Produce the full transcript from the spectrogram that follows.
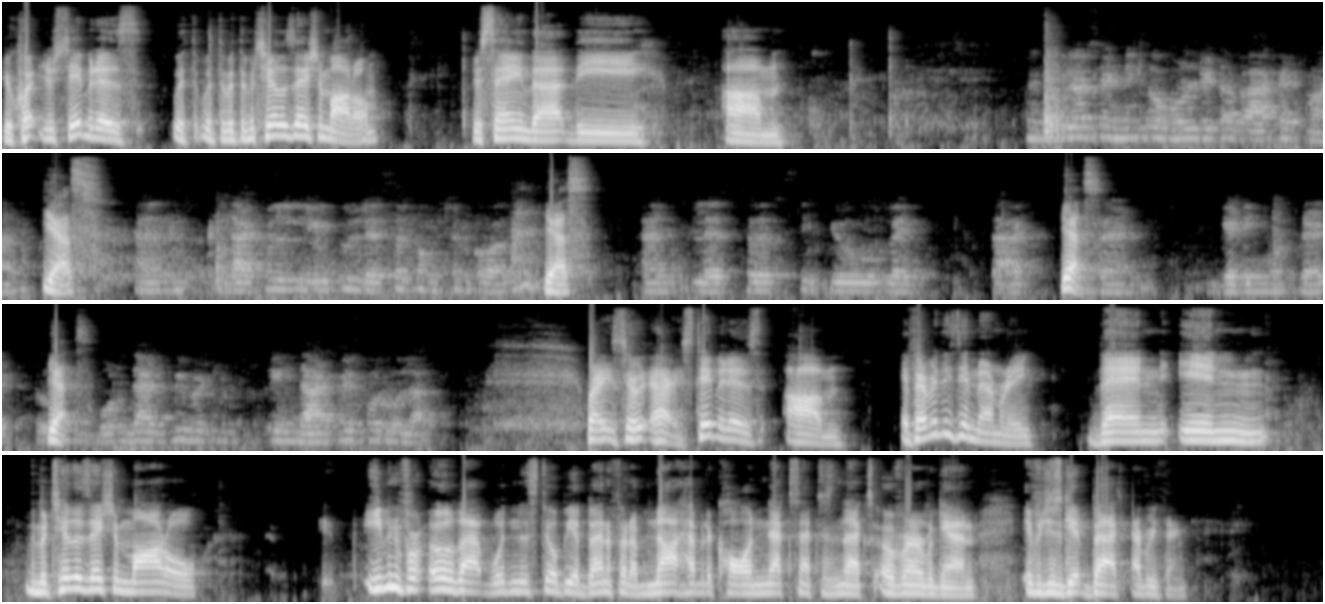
Your, your statement is with, with, with the materialization model, you're saying that the um, Since we are sending the whole data back at once, yes, and that will lead to lesser function calls yes, and lesser CPU like stack. Yes. And getting more threads. So Yes. Won't that be better in that way for OLAP? Right. So statement is um, if everything's in memory, then in the materialization model, even for OLAP, wouldn't this still be a benefit of not having to call next, next, and next over and over again if you just get back everything?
